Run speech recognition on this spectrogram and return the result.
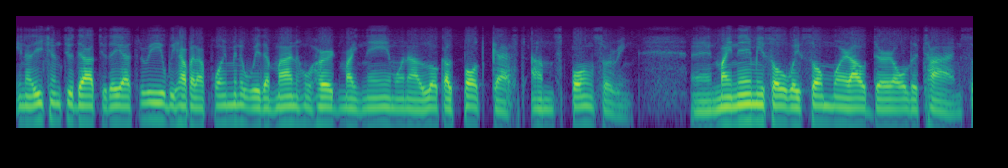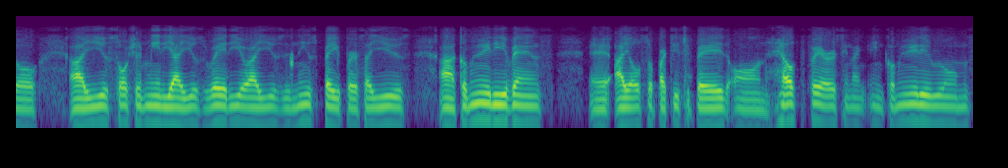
in addition to that, today at 3, we have an appointment with a man who heard my name on a local podcast I'm sponsoring. And my name is always somewhere out there all the time. So I use social media, I use radio, I use the newspapers, I use uh, community events. Uh, I also participate on health fairs in, in community rooms.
